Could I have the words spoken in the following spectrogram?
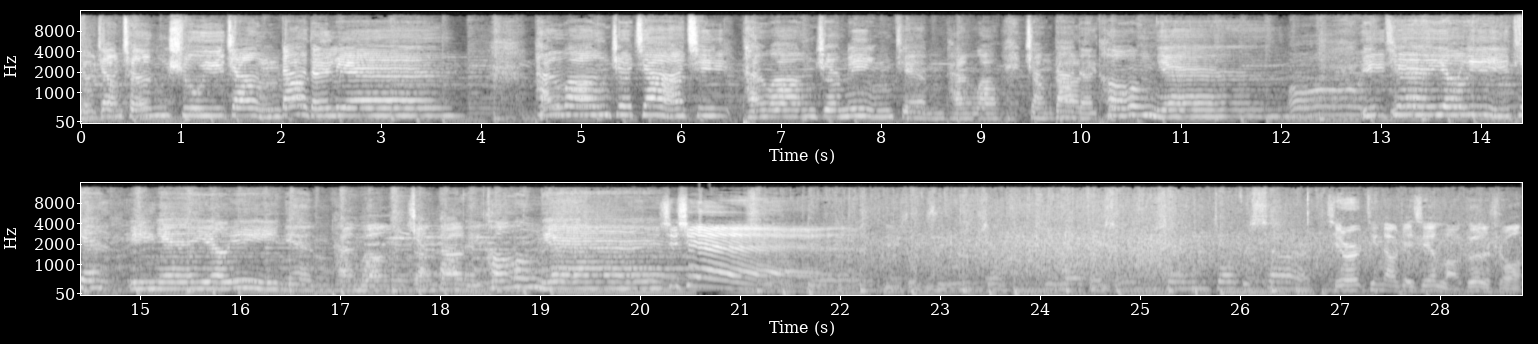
又长成属于长大的脸，盼望着假期，盼望着明天，盼望长大的童年。一天又一天，一年又一年，盼望长大的童年。谢谢。其实听到这些老歌的时候，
